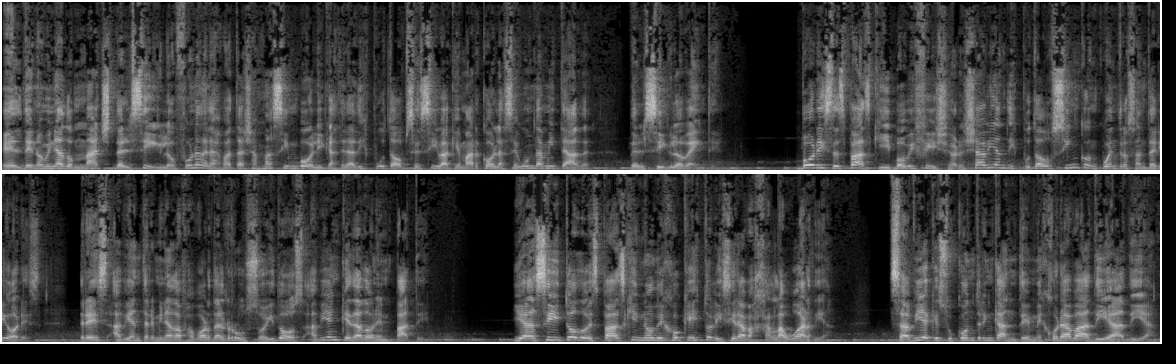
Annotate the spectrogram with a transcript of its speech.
El denominado match del siglo fue una de las batallas más simbólicas de la disputa obsesiva que marcó la segunda mitad del siglo XX. Boris Spassky y Bobby Fischer ya habían disputado cinco encuentros anteriores, Tres habían terminado a favor del ruso y dos habían quedado en empate. Y así todo Spassky no dejó que esto le hiciera bajar la guardia. Sabía que su contrincante mejoraba día a día.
